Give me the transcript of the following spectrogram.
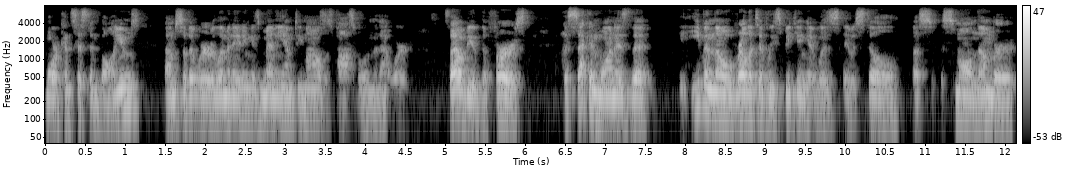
more consistent volumes um, so that we're eliminating as many empty miles as possible in the network. So that would be the first. The second one is that even though relatively speaking it was it was still a, s- a small number,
